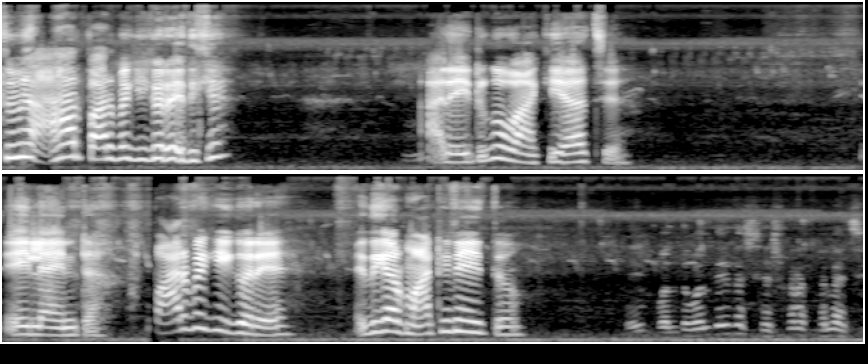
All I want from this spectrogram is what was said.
তুমি আর পারবে কি করে এদিকে? আর এইটুকু বাকি আছে। এই লাইনটা। পারবে কি করে? এদিকে আর মাটি নেই তো। এই বলতে বলতেই তো শেষ করে ফেলেছি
